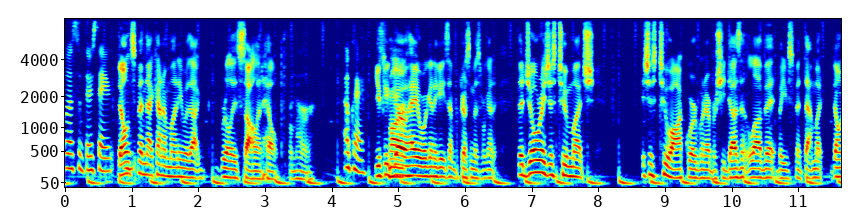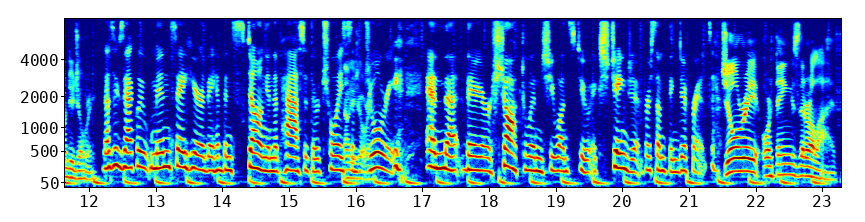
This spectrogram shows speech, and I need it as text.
Well, that's what they say. Don't spend that kind of money without really solid help from her. Okay. You could Smart. go, hey, we're gonna get you something for Christmas. We're gonna the jewelry's just too much. It's just too awkward whenever she doesn't love it, but you've spent that much. Don't do jewelry. That's exactly what men say here. They have been stung in the past with their choice Don't of jewelry. jewelry. and that they are shocked when she wants to exchange it for something different. Jewelry or things that are alive.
